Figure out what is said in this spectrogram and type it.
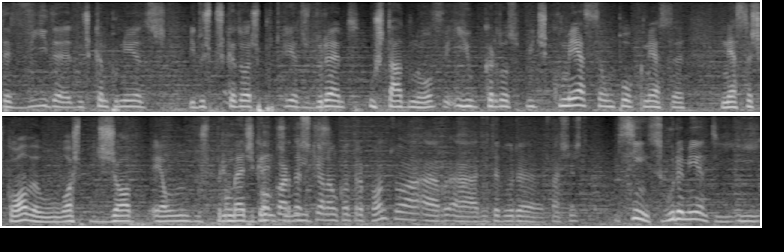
da vida dos camponeses e dos pescadores portugueses durante o Estado Novo e o Cardoso Pires começa um pouco nessa, nessa escola. O Hóspede de Job é um dos primeiros Concordas grandes Concordas que ela é um contraponto à, à, à ditadura fascista? Sim, seguramente, e,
